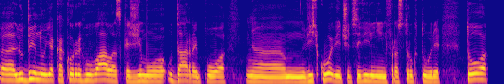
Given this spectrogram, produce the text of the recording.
людину, яка коригувала, скажімо, удари по е, військовій чи цивільній інфраструктурі. То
